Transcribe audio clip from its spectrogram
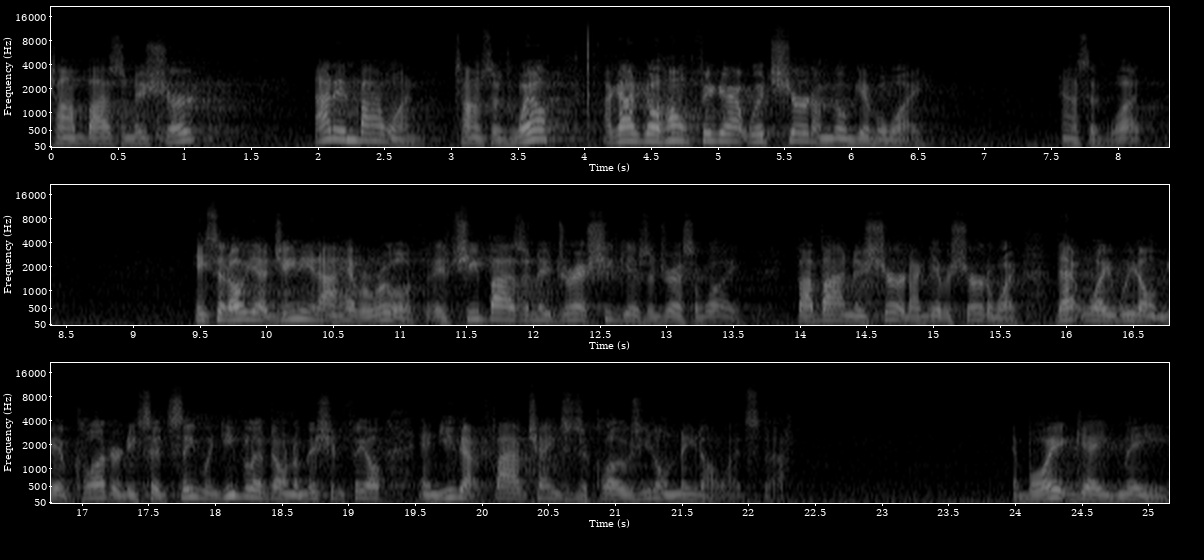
Tom buys a new shirt. I didn't buy one. Tom says, Well, I got to go home figure out which shirt I'm going to give away. And I said, What? He said, Oh, yeah, Jeannie and I have a rule. If, if she buys a new dress, she gives a dress away. If I buy a new shirt, I give a shirt away. That way we don't get cluttered. He said, See, when you've lived on a mission field and you got five changes of clothes, you don't need all that stuff. And boy, it gave me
